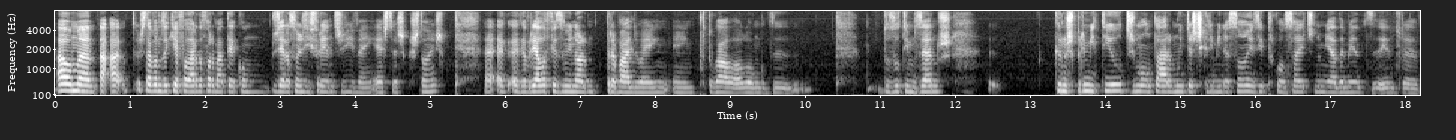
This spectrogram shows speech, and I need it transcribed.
Há uma, há, há, estávamos aqui a falar da forma até como gerações diferentes vivem estas questões. A, a Gabriela fez um enorme trabalho em, em Portugal ao longo de, dos últimos anos que nos permitiu desmontar muitas discriminações e preconceitos, nomeadamente entre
